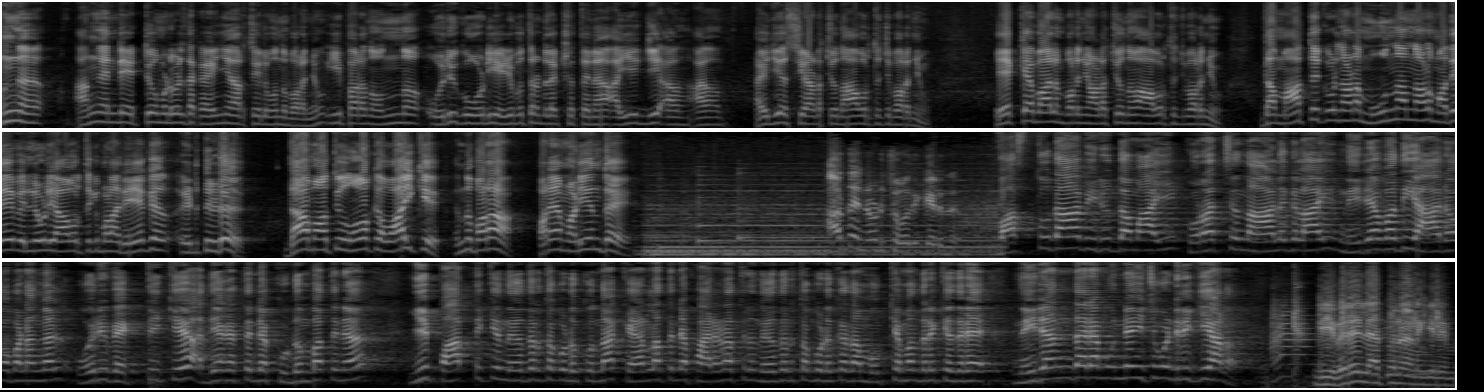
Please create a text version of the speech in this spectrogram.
അങ്ങ് അങ്ങ് എന്റെ ഏറ്റവും ഒടുവിലത്തെ കഴിഞ്ഞ ചർച്ചയിൽ ഒന്ന് പറഞ്ഞു ഈ പറഞ്ഞ ഒന്ന് ഒരു കോടി എഴുപത്തിരണ്ട് ലക്ഷത്തിന് I G I G S T അടച്ചു എന്ന് ആവർത്തിച്ച് പറഞ്ഞു എ കെ ബാലൻ പറഞ്ഞു അടച്ചു എന്ന് ആവർത്തിച്ച് പറഞ്ഞു ദാ മാത്യു കുഴൽനാടൻ മൂന്നാം നാളും അതേ വെല്ലുവിളി ആവർത്തിക്കുമ്പോൾ ആ രേഖ എടുത്തിട്ട് ദാ മാത്യു നോക്ക വായിക്ക് എന്ന് പറ പറയാൻ മടിയന്തേ അതെന്നോട് ചോദിക്കരുത്. വസ്തുതാ വിരുദ്ധമായി കുറച്ച് നാളുകളായി നിരവധി ആരോപണങ്ങൾ ഒരു വ്യക്തിക്ക് അദ്ദേഹത്തിന്റെ കുടുംബത്തിന് ഈ പാർട്ടിക്ക് നേതൃത്വം കൊടുക്കുന്ന കേരളത്തിന്റെ ഭരണത്തിന് നേതൃത്വം കൊടുക്കുന്ന മുഖ്യമന്ത്രിക്കെതിരെ നിരന്തരം ഉന്നയിച്ചുകൊണ്ടിരിക്കുകയാണ്. വിവരമില്ലാത്തവനാണെങ്കിലും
